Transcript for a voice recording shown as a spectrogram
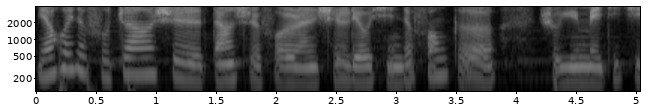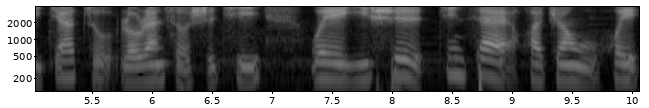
描绘的服装是当时佛罗伦斯流行的风格，属于美第奇家族罗兰索时期为仪式、竞赛、化妆舞会、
